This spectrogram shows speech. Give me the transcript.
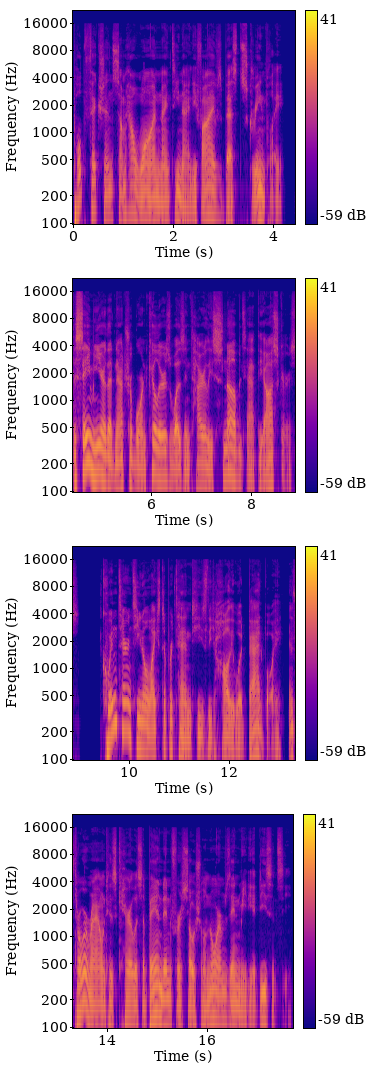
Pulp Fiction somehow won 1995's Best Screenplay, the same year that Natural Born Killers was entirely snubbed at the Oscars. Quentin Tarantino likes to pretend he's the Hollywood bad boy and throw around his careless abandon for social norms and media decency.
